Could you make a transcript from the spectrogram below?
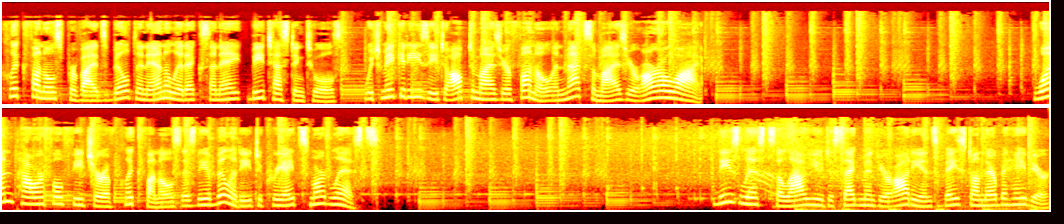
ClickFunnels provides built-in analytics and A-B testing tools, which make it easy to optimize your funnel and maximize your ROI. One powerful feature of ClickFunnels is the ability to create smart lists. These lists allow you to segment your audience based on their behavior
